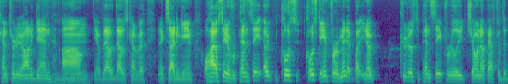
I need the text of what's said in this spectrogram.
kind of turning it on again. Mm-hmm. Um, you know, that, that was kind of a, an exciting game. Ohio State over Penn State. A close close game for a minute, but you know, kudos to Penn State for really showing up after the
